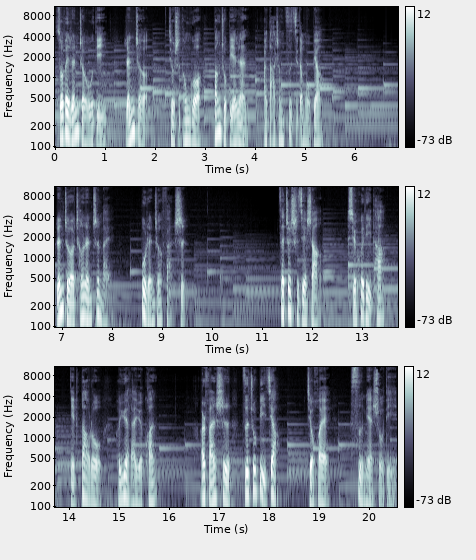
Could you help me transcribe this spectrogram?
所谓仁者无敌，仁者就是通过帮助别人而达成自己的目标。仁者成人之美，不仁者反噬。在这世界上，学会利他，你的道路会越来越宽；而凡事锱铢必较，就会四面树敌。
